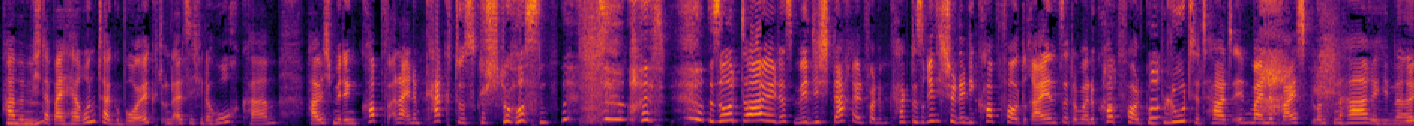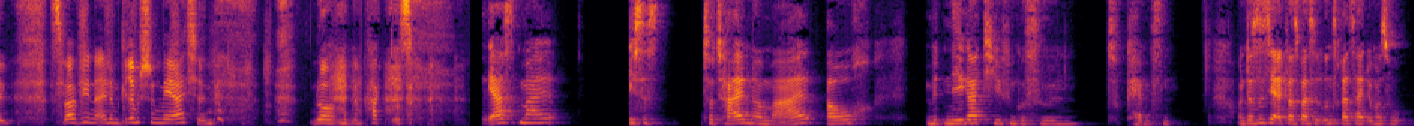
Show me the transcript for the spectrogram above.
habe mhm. mich dabei heruntergebeugt und als ich wieder hochkam, habe ich mir den Kopf an einem Kaktus gestoßen. und so doll, dass mir die Stacheln von dem Kaktus richtig schön in die Kopfhaut rein sind und meine Kopfhaut geblutet hat in meine weißblonden Haare hinein. Es war wie in einem Grimmschen Märchen. Nur mit einem Kaktus. Erstmal ist es total normal, auch mit negativen Gefühlen zu kämpfen. Und das ist ja etwas, was in unserer Zeit immer so,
